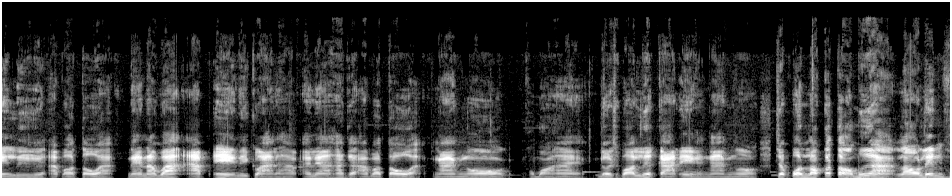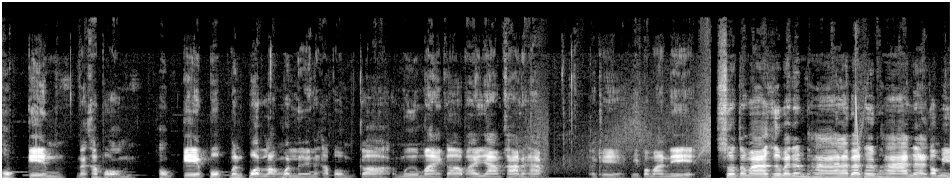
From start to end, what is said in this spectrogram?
งหรืออัพออโต้อะแนะนำว่าอัพเองดีกว่านะครับอันนี้ถ้าเกิดอัพออโต้อะงานงอกผมบอกให้ โดยเฉพาะเลือกการดเองงานงอก จะปลดล็อกก็ต่อเมื่อเราเล่น 6 เกมนะครับผม 6 เกมปุ๊บมันปลดล็อกหมดเลยนะครับผมก็มือใหม่ก็พยายามข้านะครับโอเค มีประมาณนี้ ส่วนต่อมาคือ Battle Pass และ Battle Pass เนี่ยก็มี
